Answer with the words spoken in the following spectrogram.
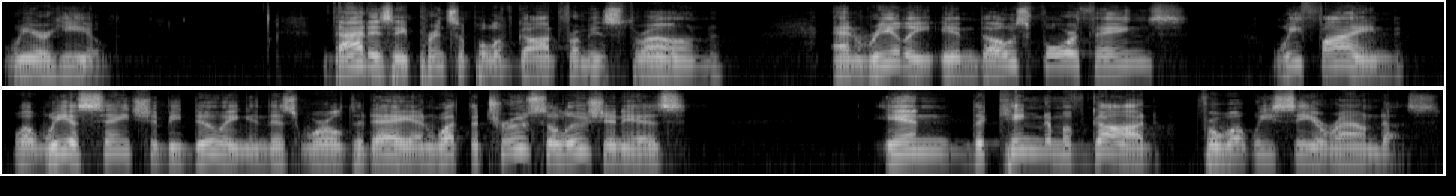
we are healed. That is a principle of God from his throne. And really, in those four things, we find what we as saints should be doing in this world today and what the true solution is in the kingdom of God for what we see around us.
